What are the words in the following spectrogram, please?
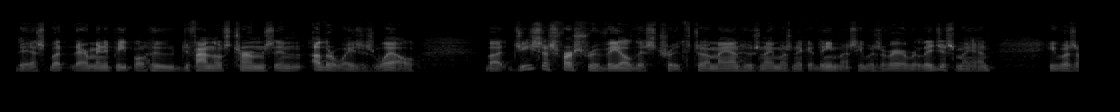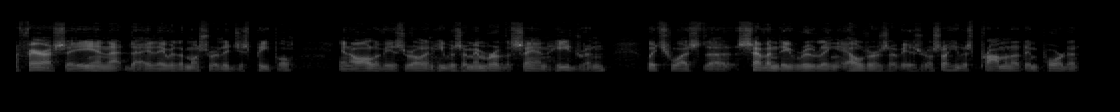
this, but there are many people who define those terms in other ways as well. But Jesus first revealed this truth to a man whose name was Nicodemus. He was a very religious man. He was a Pharisee in that day. They were the most religious people in all of Israel, and he was a member of the Sanhedrin, which was the 70 ruling elders of Israel. So he was prominent, important,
